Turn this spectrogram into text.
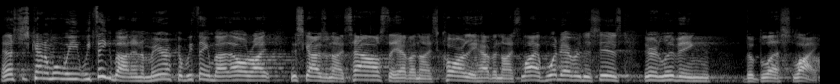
And that's just kind of what we, we think about in America. We think about, all right, this guy's a nice house, they have a nice car, they have a nice life, whatever this is, they're living the blessed life.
